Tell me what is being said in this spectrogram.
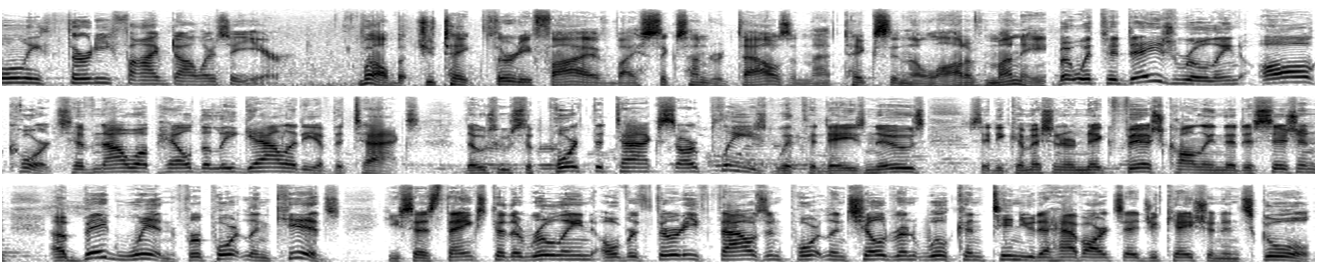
only $35 a year? Well, but you take 35 by 600,000, that takes in a lot of money. But with today's ruling, all courts have now upheld the legality of the tax. Those who support the tax are pleased with today's news. City Commissioner Nick Fish calling the decision a big win for Portland kids. He says thanks to the ruling, over 30,000 Portland children will continue to have arts education in school.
